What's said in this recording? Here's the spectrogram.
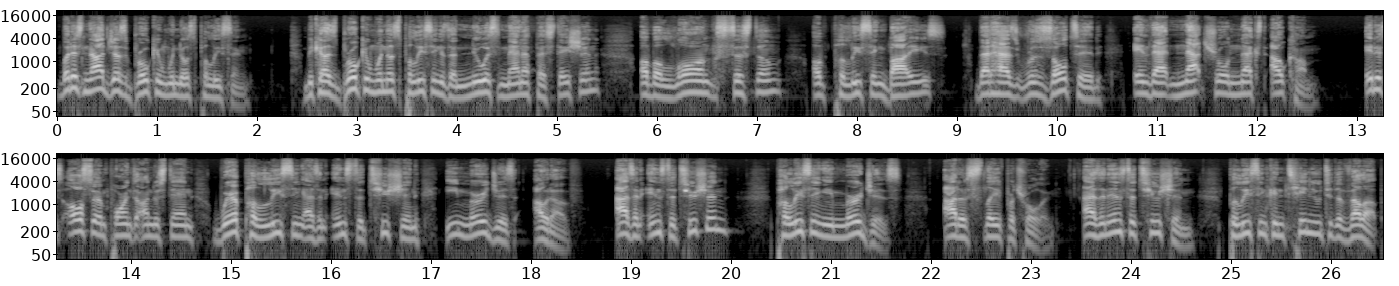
But it's not just broken windows policing, because broken windows policing is the newest manifestation of a long system of policing bodies that has resulted in that natural next outcome. It is also important to understand where policing as an institution emerges out of. As an institution, policing emerges out of slave patrolling. As an institution, policing continued to develop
